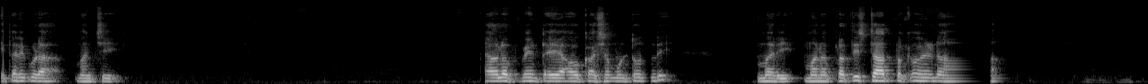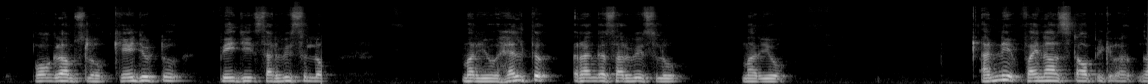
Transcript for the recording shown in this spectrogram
ఇతనికి కూడా మంచి డెవలప్మెంట్ అయ్యే అవకాశం ఉంటుంది. మరి మన ప్రతిష్టాత్మకమైన ప్రోగ్రామ్స్లో కేజీ టు పీజీ సర్వీసుల్లో మరియు హెల్త్ రంగ సర్వీసులు మరియు అన్ని ఫైనాన్స్ టాపిక్ రంగ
